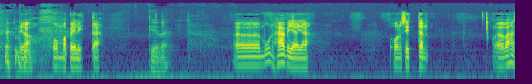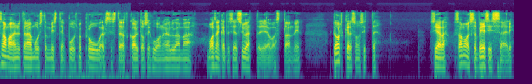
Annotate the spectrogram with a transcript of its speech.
ja homma pelittää. Kyllä. Öö, mun häviäjä on sitten öö, vähän sama, en nyt enää muista mistä puhuisimme Brewersista, jotka oli tosi huonoja lyömään vasenkätisiä syöttäjiä vastaan, niin Dodgers on sitten siellä samoissa vesissä, eli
